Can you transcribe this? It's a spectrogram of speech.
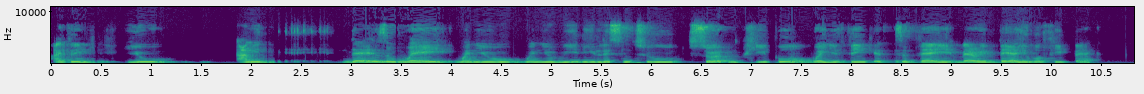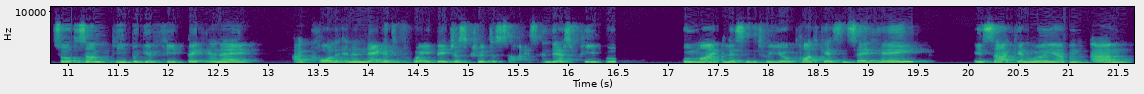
I think you, I mean, there is a way when you when you really listen to certain people where you think it's a very very valuable feedback. So some people give feedback in a I call it in a negative way. They just criticize. And there's people who might listen to your podcast and say, "Hey, Isak and William, um,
